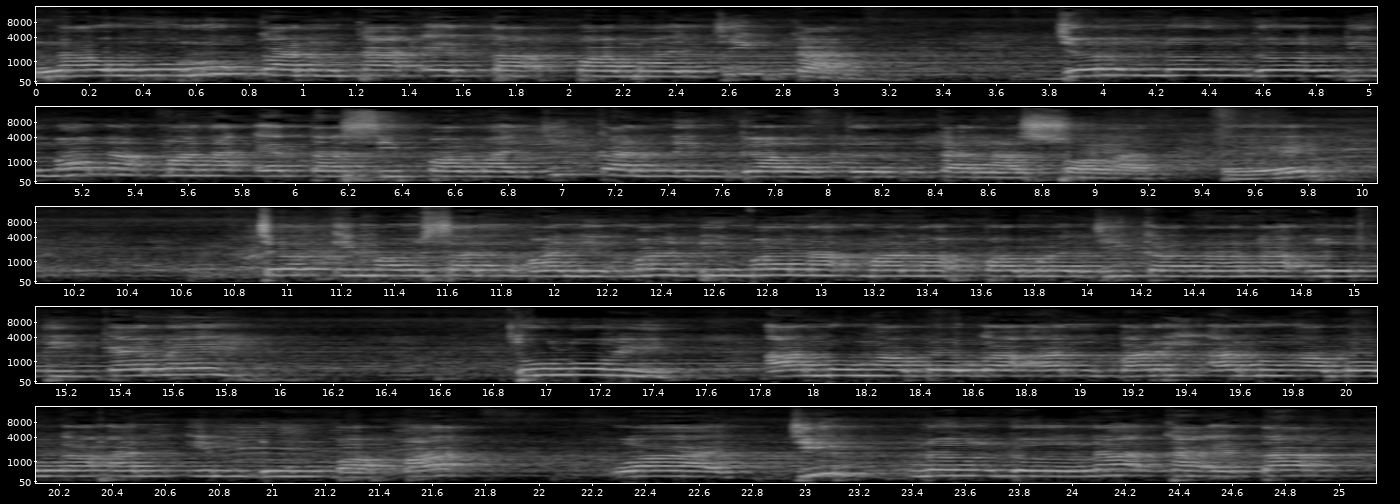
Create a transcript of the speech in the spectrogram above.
ngawurukan ka eta pamajikan. Jeung nenggel di mana mana eta si pamajikan ninggalkeun kana salat teh. Cek Imam Sam'ani mah di mana mana pamajikan anak leutik keneh. Tuluy anu ngabogaan bari anu ngabogaan indung bapak wajib nenggelna kaeta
